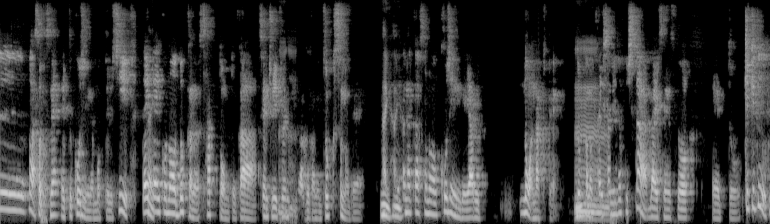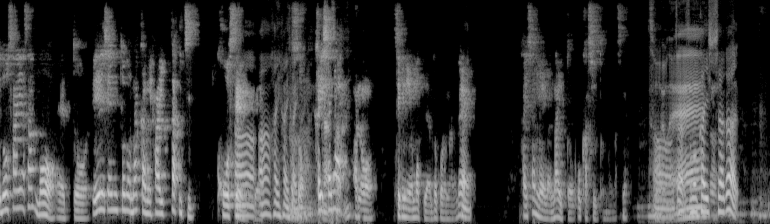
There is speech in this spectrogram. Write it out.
はそうですね。えっと、個人が持ってるし、大体このどっかのサットンとか、センチュリー21とかに属すので、はいはいなかなかその個人でやるのはなくて、どっかの会社に属したライセンスをえっと、結局、不動産屋さんも、えっと、エージェントの中に入った一構成で、ああ、はいはいはい、会社が、ね、あの、責任を持ってやるところなので、はい、会社名がないとおかしいと思いますね。そうよね。じゃあ、その会社が、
